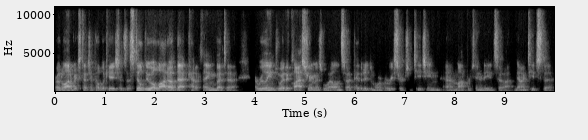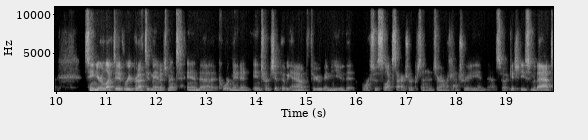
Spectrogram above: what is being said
wrote a lot of extension publications. I still do a lot of that kind of thing, but uh, I really enjoy the classroom as well, and so I pivoted to more of a research and teaching um, opportunity. And so I, now I teach the senior elective reproductive management and a coordinated internship that we have through MU that works with select sires representatives around the country. And uh, so I get to do some of that,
